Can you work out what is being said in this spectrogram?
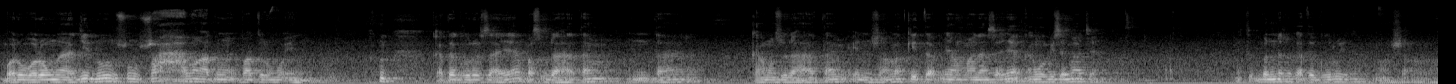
Baru-baru ngaji dulu susah banget Fatul Mu'in. Kata guru saya pas udah hatam entar kamu sudah hatam insya Allah kitab yang mana saja kamu bisa baca itu benar kata guru itu Masya Allah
